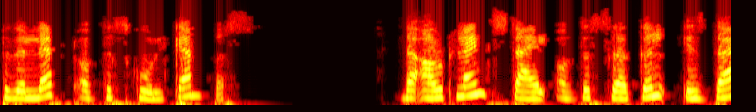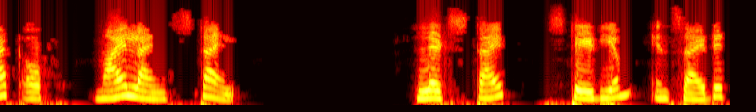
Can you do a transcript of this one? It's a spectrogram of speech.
to the left of the school campus. The outline style of the circle is that of My Line style. Let's type stadium inside it.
